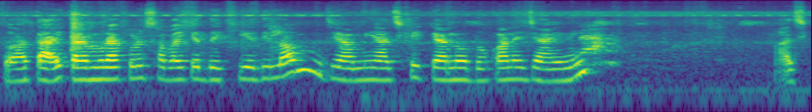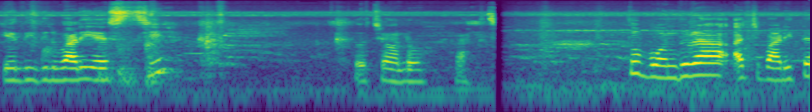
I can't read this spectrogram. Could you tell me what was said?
তো তাই ক্যামেরা করে সবাইকে দেখিয়ে দিলাম যে আমি আজকে কেন দোকানে যাইনি। আজকে দিদির বাড়ি এসেছি। তো চলো রাখছি। তো বন্ধুরা, আজ বাড়িতে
